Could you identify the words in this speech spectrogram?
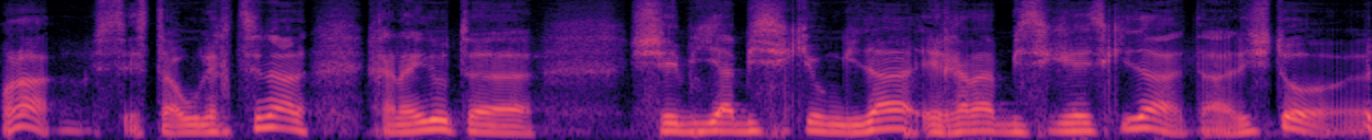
Hala, ez, da ulertzen al. Gana idut, uh, Sebia biziki ongi da, errara biziki gaizki da, eta listo. eh,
